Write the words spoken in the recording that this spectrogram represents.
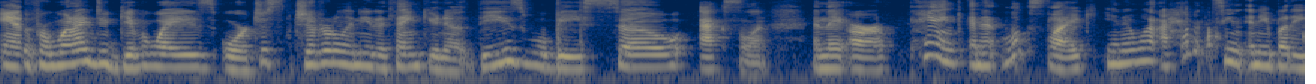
And for when I do giveaways or just generally need a thank you note, these will be so excellent. And they are pink and it looks like, you know what, I haven't seen anybody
